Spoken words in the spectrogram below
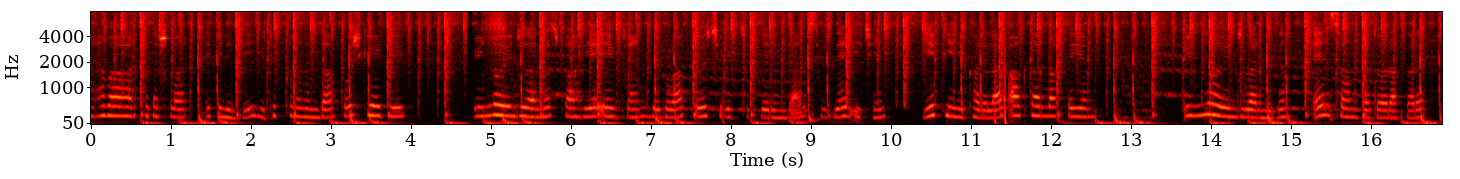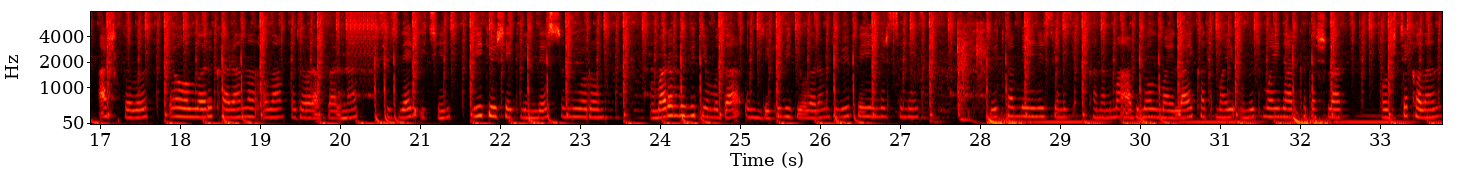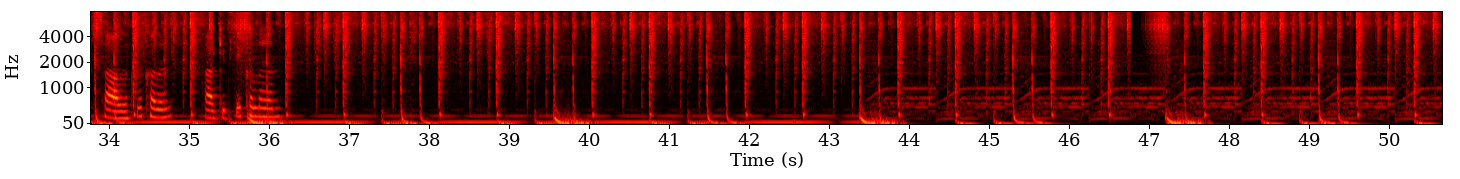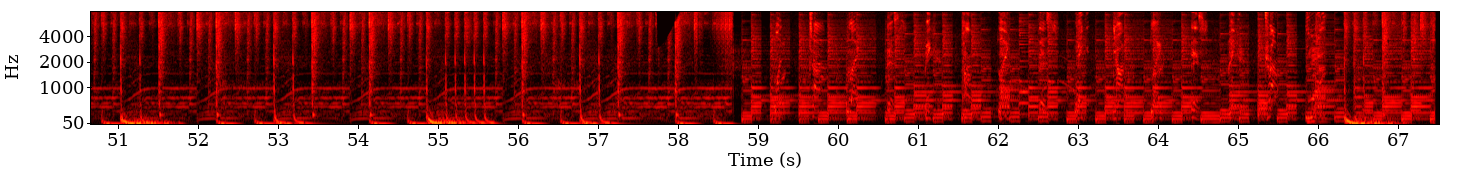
Merhaba arkadaşlar. Hepinizi YouTube kanalımda hoş gördük. Ünlü oyuncularımız Fahriye Evcen ve Burak Özçivit çiftlerinden sizler için yepyeni kareler aktarmaktayım. Ünlü oyuncularımızın en son fotoğrafları aşk dolu ve oğulları karanla olan fotoğraflarını sizler için video şeklinde sunuyorum. Umarım bu videomu da önceki videolarım gibi beğenirsiniz. Lütfen beğenirseniz kanalıma abone olmayı, like atmayı unutmayın arkadaşlar. Hoşça kalın, sağlıklı kalın, takipte kalın.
